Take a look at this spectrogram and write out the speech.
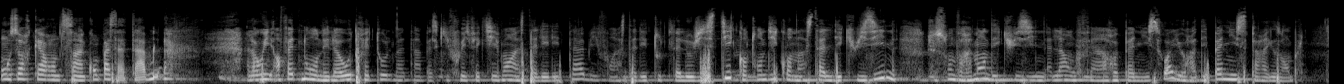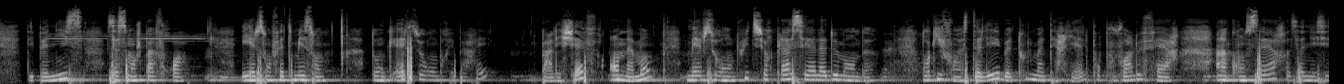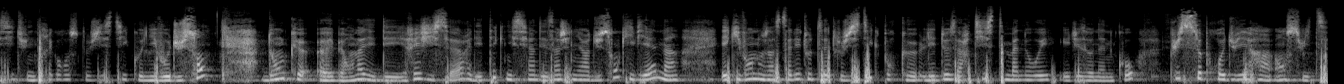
11h45, on passe à table. Alors oui, en fait, nous, on est là-haut très tôt le matin parce qu'il faut effectivement installer les tables, il faut installer toute la logistique. Quand on dit qu'on installe des cuisines, ce sont vraiment des cuisines. Là, on fait un repas niçois, il y aura des panisses, par exemple. Des panisses, ça se mange pas froid. Et elles sont faites maison. Donc, elles seront préparées par les chefs en amont, mais elles seront cuites sur place et à la demande. Donc il faut installer ben, tout le matériel pour pouvoir le faire. Un concert, ça nécessite une très grosse logistique au niveau du son. Donc euh, ben, on a des, régisseurs et des techniciens, des ingénieurs du son qui viennent hein, et qui vont nous installer toute cette logistique pour que les deux artistes, Manoé et Jason Co, puissent se produire ensuite.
